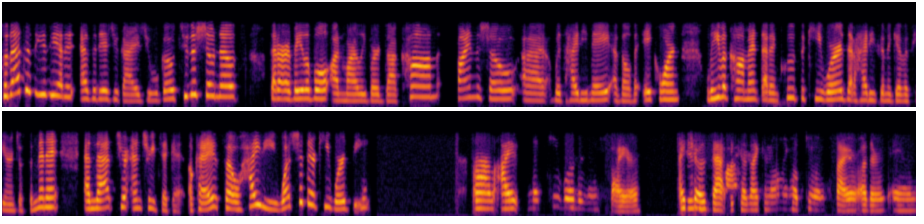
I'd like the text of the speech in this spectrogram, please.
So that's as easy as it is, you guys. You will go to the show notes that are available on marlybird.com find the show uh, with Heidi May, A Velvet Acorn. Leave a comment that includes the keyword that Heidi's going to give us here in just a minute, and that's your entry ticket. Okay, so Heidi, what should their keyword be? Um, I the keyword is inspire. I inspire. chose that because I can only hope to inspire others, and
